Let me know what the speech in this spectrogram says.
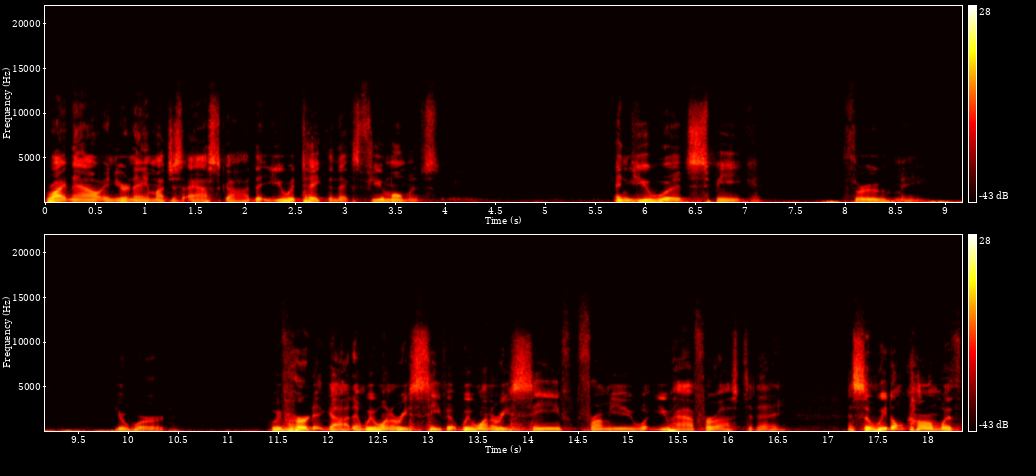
right now in your name, I just ask God that you would take the next few moments and you would speak through me your word. We've heard it, God, and we want to receive it. We want to receive from you what you have for us today. And so we don't come with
